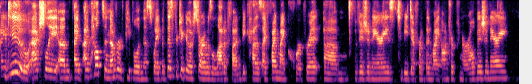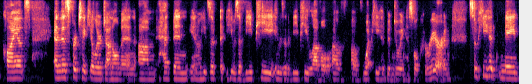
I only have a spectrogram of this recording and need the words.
I do actually. Um, I've, I've, helped a number of people in this way, but this particular story was a lot of fun because I find my corporate um, visionaries to be different than my entrepreneurial visionary clients and this particular gentleman um, had been you know he's a he was a vp he was at a vp level of, of what he had been doing his whole career. And so he had made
